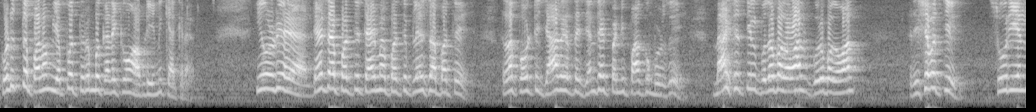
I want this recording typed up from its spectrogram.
கொடுத்த பணம் எப்போ திரும்ப கிடைக்கும் அப்படின்னு கேட்குறாரு இவருடைய டேட்டா பார்த்து டைமை பார்த்து பிளேஸாக பார்த்து இதெல்லாம் போட்டு ஜாதகத்தை ஜென்ரேட் பண்ணி பார்க்கும் பொழுது மேஷத்தில் புத பகவான் குரு பகவான் ரிஷபத்தில் சூரியன்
